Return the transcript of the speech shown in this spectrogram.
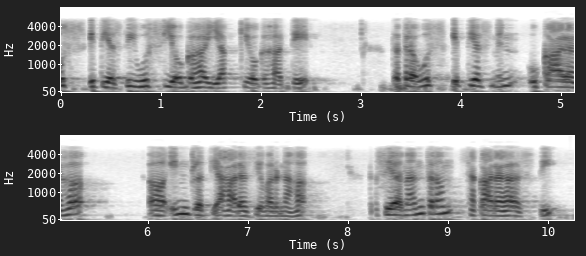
उस् इति अस्ति, उस् योगः यक् योगः ते। तत्र उस् इत्यस्मिन् उकारः इन् प्रत्याहारस्य वर्णः। तस्य अनन्तरं सकारः अस्ति।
